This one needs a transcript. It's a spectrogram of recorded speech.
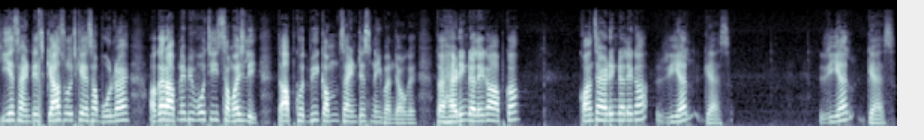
कि ये साइंटिस्ट क्या सोच के ऐसा बोल रहा है। अगर आपने भी वो चीज़ समझ ली तो आप खुद भी कम साइंटिस्ट नहीं बन जाओगे। तो हेडिंग डलेगा आपका। कौन सा हेडिंग डलेगा? रियल गैस रियल गैस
